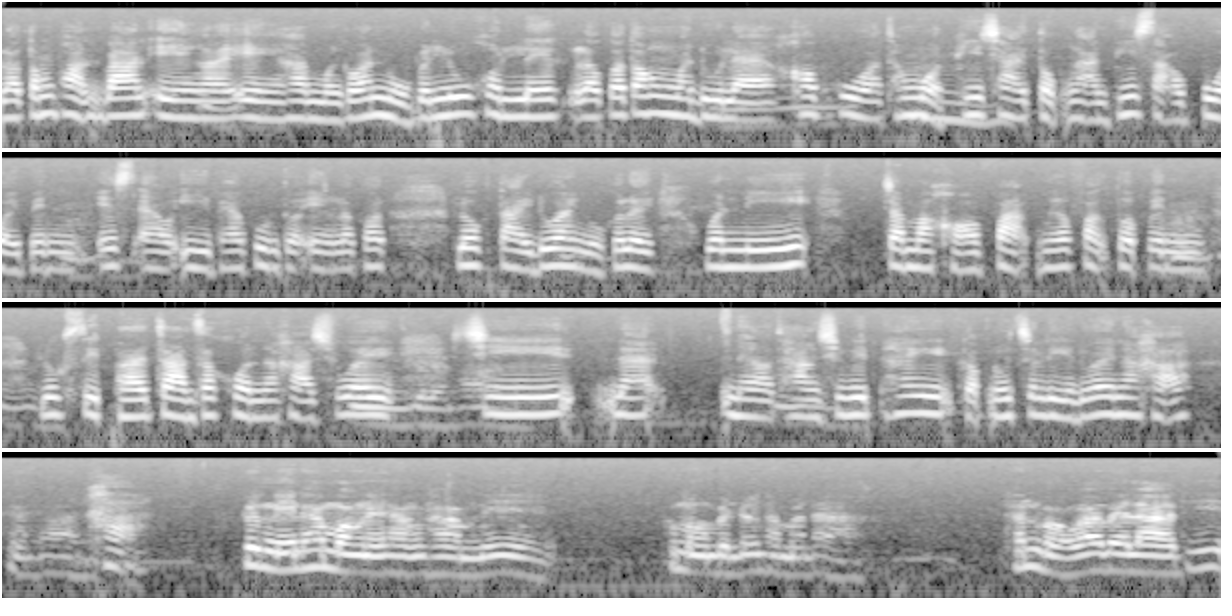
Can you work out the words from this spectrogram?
เราต้องผ่อนบ้านเองอะไรเองค่ะเหมือนกับว่าหนูเป็นลูกคนเล็ก แล้วก็ต้องมาดูแลครอบครัวทั้งหมดพี่ชายตกงานพี่สาวป่วยเป็น SLE แพ้ภูมิตัวเอง แล้วก็โรคไตด้วยหนูก็เลย วันนี้จะมาขอฝากเนื้อฝากตัวเป็นลูกศิษย์พระอาจารย์สักคนนะคะ ช่วยอืมชี้แนะแนวทางชีวิตให้กับนุชลีด้วยนะคะค่ะ เรื่องนี้ถ้ามองในทางธรรมนี่ก็มองเป็นเรื่องธรรมดา ท่านบอกว่าเวลาที่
